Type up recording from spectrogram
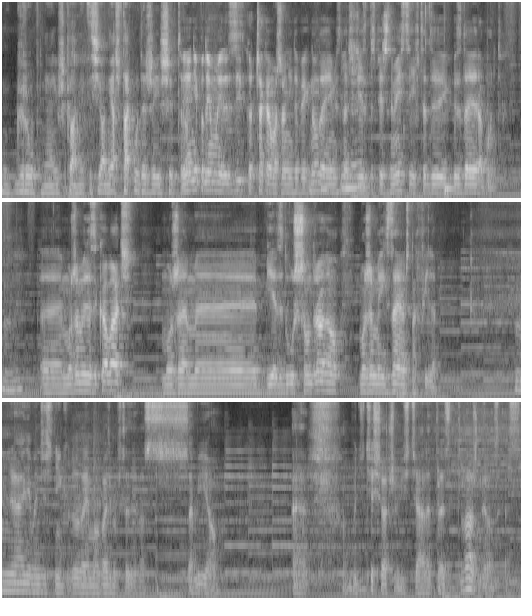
grób, nie? Już koniec, jeśli oni aż tak uderzyli szybko. To ja nie podejmuję decyzji, tylko czekam aż oni dobiegną, daję im znać, gdzie jest bezpieczne miejsce i wtedy jakby zdaję raport. E, możemy ryzykować, możemy biec dłuższą drogą, możemy ich zająć na chwilę. Nie, nie będziecie nikogo zajmować, bo wtedy was zabiją. E, obudzicie się oczywiście, ale to jest ważny rozkaz.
